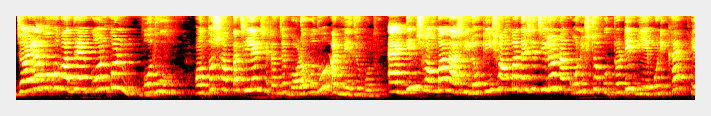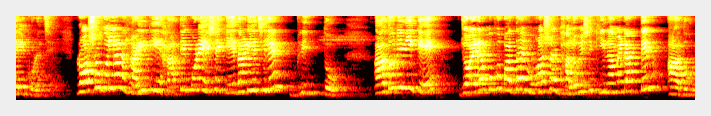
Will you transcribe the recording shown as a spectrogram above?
জয়রাম মুখোপাধ্যায়ের কোন কোন বধূ অন্তঃসত্ত্বা ছিলেন? সেটা হচ্ছে বড় বধূ আর মেজ বধূ। একদিন সংবাদ আসিল, কি সংবাদ এসেছিল না কনিষ্ঠ পুত্রটি বিয়ে পরীক্ষায় ফেল করেছে। রসগোল্লার হাঁড়িটি হাতে করে এসে কে দাঁড়িয়েছিলেন? ভৃত্য। আদরিনীকে জয়রাম মুখোপাধ্যায় মহাশয় ভালোবেসে কি নামে ডাকতেন? আদর।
